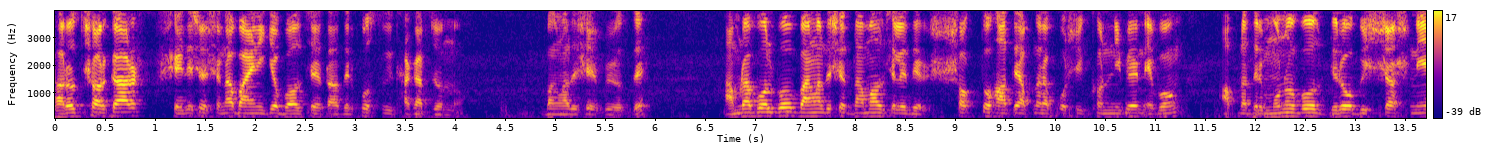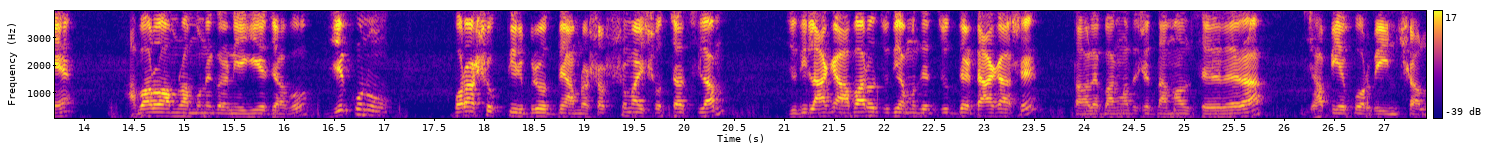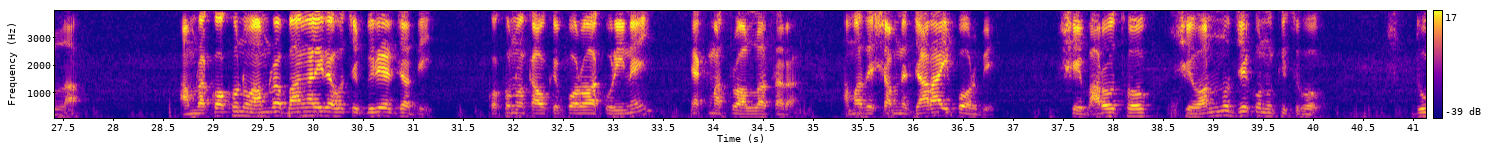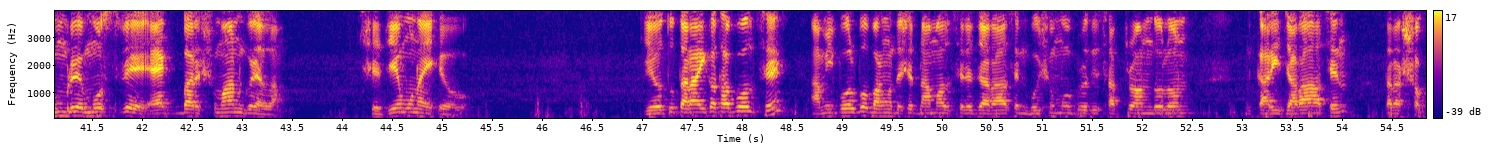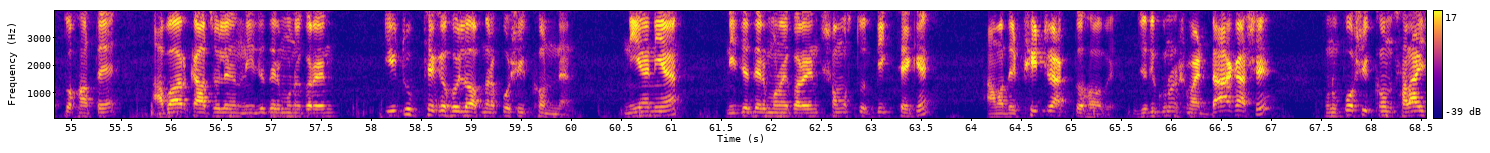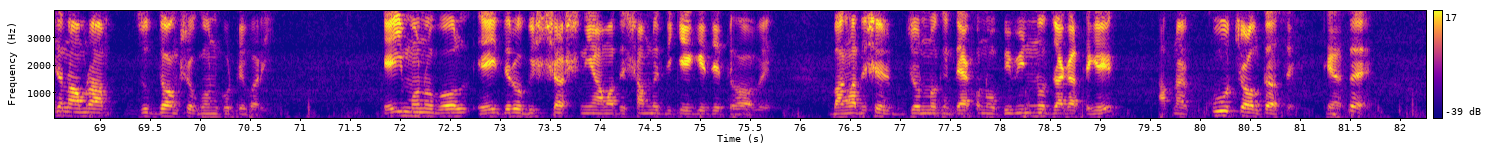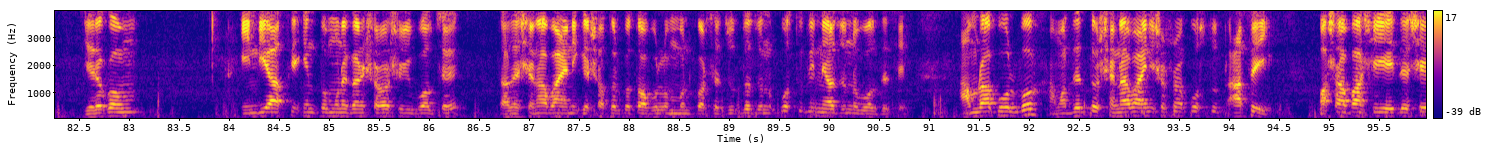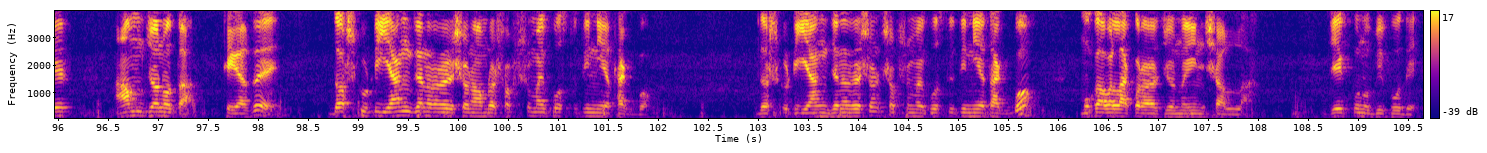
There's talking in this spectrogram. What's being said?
ভারত সরকার সেই দেশের সেনাবাহিনীকে বলছে তাদের প্রস্তুতি থাকার জন্য বাংলাদেশের বিরুদ্ধে। আমরা বলব বাংলাদেশের দামাল ছেলেদের শক্ত হাতে আপনারা প্রশিক্ষণ নেবেন এবং আপনাদের মনোবল, দৃঢ় বিশ্বাস নিয়ে আবারও আমরা মনে করেন এগিয়ে যাব। যে কোনো পরাশক্তির বিরুদ্ধে আমরা সবসময় সোচ্চার ছিলাম। যদি লাগে আবারও যদি আমাদের যুদ্ধের ডাক আসে, তাহলে বাংলাদেশের দামাল ছেলেরা ঝাঁপিয়ে পড়বে ইনশাল্লাহ। আমরা কখনো, আমরা বাঙালিরা হচ্ছে বীরের জাতি। কখনো কাউকে পরোয়া করি নাই, একমাত্র আল্লাহ ছাড়া। আমাদের সামনে যারাই পড়বে সে ভারত হোক, সে অন্য যে কোনো কিছু হোক, দুমড়ে মুসড়ে একবার সমান করে এলাম, সে যে মনাই হেও যেহেতু তারা এই কথা বলছে, আমি বলব বাংলাদেশের দামাল ছেড়ে যারা আছেন, বৈষম্য ছাত্র আন্দোলনকারী যারা আছেন, তারা শক্ত হাতে আবার কাজ হলে নিজেদের মনে করেন ইউটিউব থেকে হইলেও আপনারা প্রশিক্ষণ নেন। নিয়ে নিয়ে নিজেদের মনে করেন সমস্ত দিক থেকে আমাদের ফিট রাখতে হবে। যদি কোনো সময় ডাক আসে, কোনো প্রশিক্ষণ ছাড়াই যেন আমরা যুদ্ধে অংশগ্রহণ করতে পারি। এই মনোবল, এই দৃঢ় বিশ্বাস নিয়ে আমাদের সামনের দিকে এগিয়ে যেতে হবে। বাংলাদেশের জন্য কিন্তু এখনও বিভিন্ন জায়গা থেকে আপনার কু চলতে আছে, ঠিক আছে? যেরকম ইন্ডিয়া আজকে কিন্তু মনে করেন সরাসরি বলছে তাদের সেনাবাহিনীকে সতর্কতা অবলম্বন করছে, যুদ্ধের জন্য প্রস্তুতি নেওয়ার জন্য বলতেছে। আমরা বলব, আমাদের তো সেনাবাহিনী সবসময় প্রস্তুত আছেই। পাশাপাশি এই দেশের আম জনতা, ঠিক আছে? দশ কোটি ইয়াং জেনারেশন আমরা সবসময় প্রস্তুতি নিয়ে থাকব। দশ কোটি ইয়াং জেনারেশন সবসময় প্রস্তুতি নিয়ে থাকব মোকাবেলা করার জন্য, ইনশাল্লাহ। যে কোনো বিপদে,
